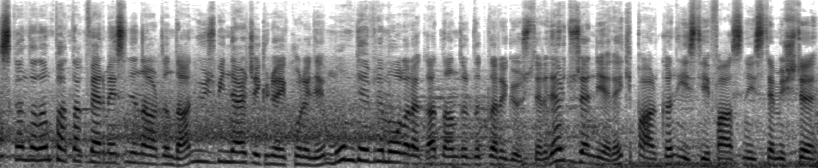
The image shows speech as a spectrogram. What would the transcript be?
Skandalın patlak vermesinin ardından yüz binlerce Güney Koreli mum devrimi olarak adlandırdıkları gösteriler düzenleyerek Park'ın istifasını istemişti.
